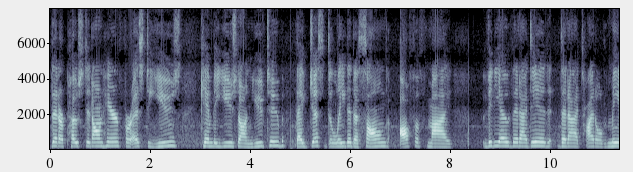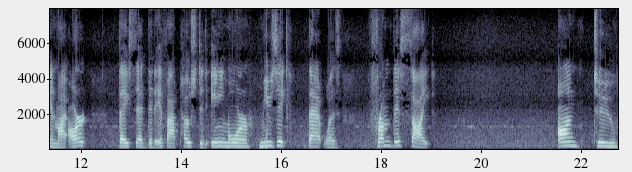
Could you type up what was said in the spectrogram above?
that are posted on here for us to use can be used on YouTube. They just deleted a song off of my video that I did that I titled Me and My Art. They said that if I posted any more music that was from this site on to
